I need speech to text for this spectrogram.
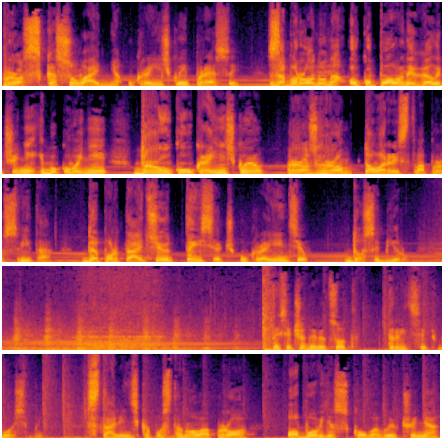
про скасування української преси, заборону на окупованих Галичині і Буковині друку українською, розгром товариства просвіта, депортацію тисяч українців до Сибіру. 1938. Сталінська постанова про обов'язкове вивчення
